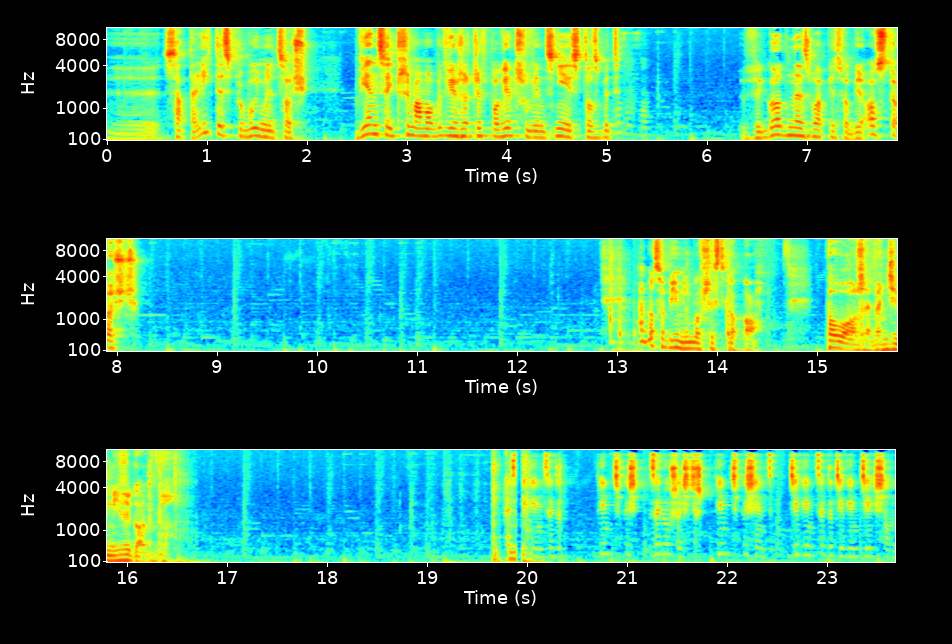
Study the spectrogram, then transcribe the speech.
y, satelity. Spróbujmy coś więcej. Trzymam obydwie rzeczy w powietrzu, więc nie jest to zbyt wygodne. Złapię sobie ostrość. Albo sobie mimo wszystko, o, położę, będzie mi wygodniej. S900 5006 5990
